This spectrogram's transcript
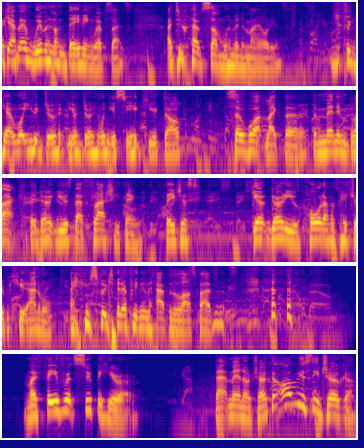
okay, I meant women on dating websites. I do have some women in my audience. You forget what you do you're doing when you see a cute dog. So what? Like the the Men in Black, they don't use that flashy thing. They just go, go to you, hold up a picture of a cute animal, and you just forget everything that happened in the last five minutes. My favorite superhero. Batman or Joker? Obviously Joker.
